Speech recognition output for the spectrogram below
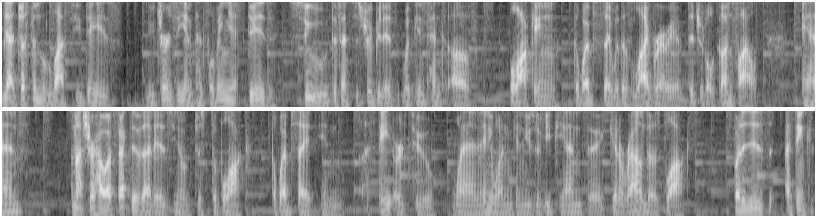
Yeah, just in the last few days, New Jersey and Pennsylvania did sue Defense Distributed with the intent of blocking the website with this library of digital gun files. And I'm not sure how effective that is, you know, just to block the website in a state or two when anyone can use a VPN to get around those blocks. But it is, I think,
